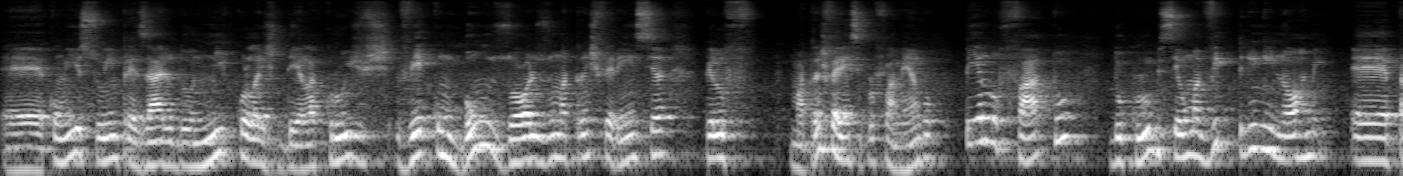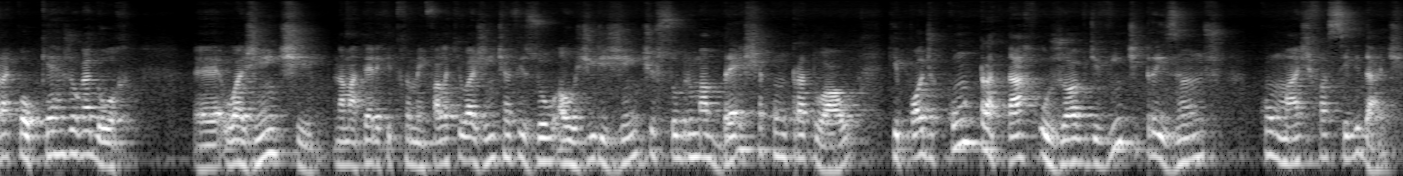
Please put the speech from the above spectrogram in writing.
É, com isso, o empresário do Nicolas de la Cruz vê com bons olhos uma transferência pelo uma transferência para o Flamengo pelo fato do clube ser uma vitrine enorme é, para qualquer jogador. É, o agente, na matéria aqui também fala que o agente avisou aos dirigentes sobre uma brecha contratual que pode contratar o jovem de 23 anos com mais facilidade.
